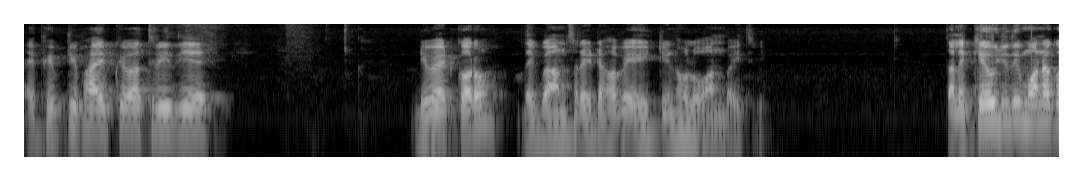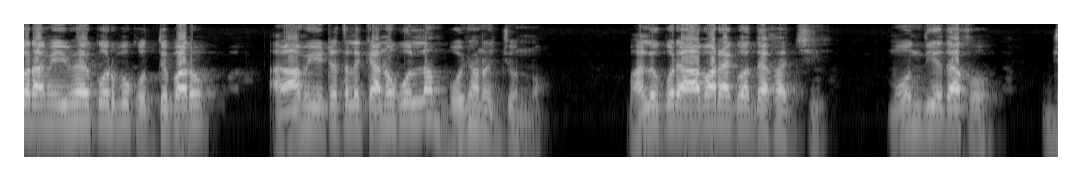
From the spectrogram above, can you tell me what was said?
এই ফিফটি ফাইভকে বা থ্রি দিয়ে ডিভাইড করো, দেখবে আনসার এটা হবে এইটিন হলো ওয়ান বাই থ্রি তাহলে কেউ যদি মনে করে আমি এইভাবে করব, করতে পারো। আর আমি এটা তাহলে কেন করলাম? বোঝানোর জন্য। ভালো করে আবার একবার দেখাচ্ছি। মন দিয়ে দেখো। য,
